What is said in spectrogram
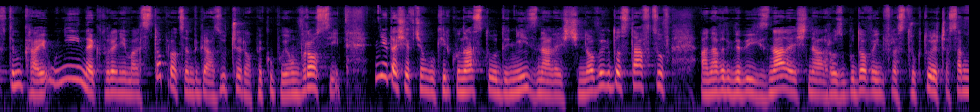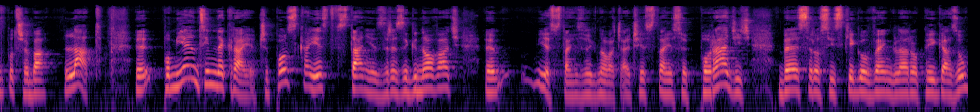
w tym kraje unijne, które niemal 100% gazu czy ropy kupują w Rosji. Nie da się w ciągu kilkunastu dni znaleźć nowych dostawców, a nawet gdyby ich znaleźć na rozbudowę infrastruktury, czasami potrzeba lat. E, pomijając inne kraje, czy Polska jest w stanie zrezygnować e, jest w stanie zrezygnować, ale czy jest w stanie sobie poradzić bez rosyjskiego węgla, ropy i gazu?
